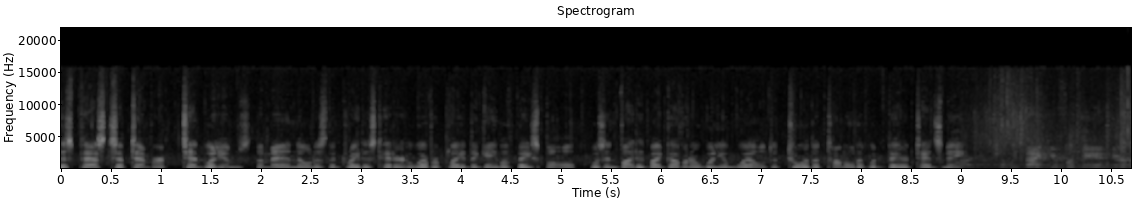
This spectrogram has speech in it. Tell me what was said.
This past September, Ted Williams, the man known as the greatest hitter who ever played the game of baseball, was invited by Governor William Weld to tour the tunnel that would bear Ted's name. So we thank you for being here.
